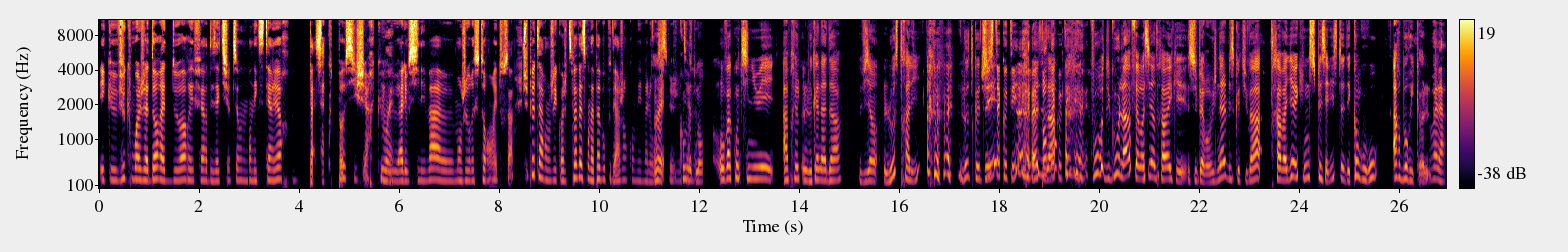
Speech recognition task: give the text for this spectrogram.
et que vu que moi j'adore être dehors et faire des activités en extérieur, bah ça coûte pas aussi cher que aller au cinéma, euh, manger au restaurant et tout ça. Tu peux t'arranger quoi. C'est pas parce qu'on n'a pas beaucoup d'argent qu'on est malheureux. Ouais, complètement. On va continuer après le Canada vient l'Australie, l'autre côté. Juste à côté, la porte d'à côté. Pour du coup là faire aussi un travail qui est super original puisque tu vas travailler avec une spécialiste des kangourous arboricole. Voilà.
